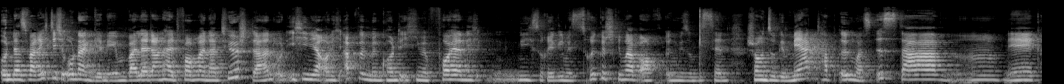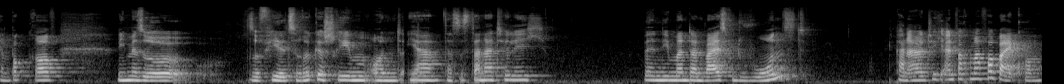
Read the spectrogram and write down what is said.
Und das war richtig unangenehm, weil er dann halt vor meiner Tür stand und ich ihn ja auch nicht abwimmeln konnte. Ich ihm vorher nicht, nicht so regelmäßig zurückgeschrieben habe, auch irgendwie so ein bisschen schon so gemerkt habe, irgendwas ist da, mm, nee, kein Bock drauf. Nicht mehr so, so viel zurückgeschrieben. Und ja, das ist dann natürlich, wenn jemand dann weiß, wo du wohnst, kann er natürlich einfach mal vorbeikommen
